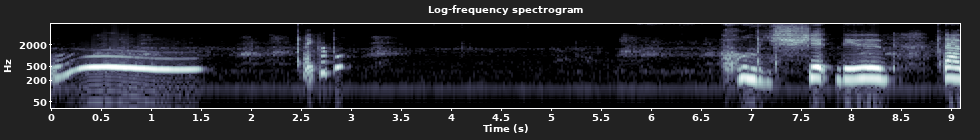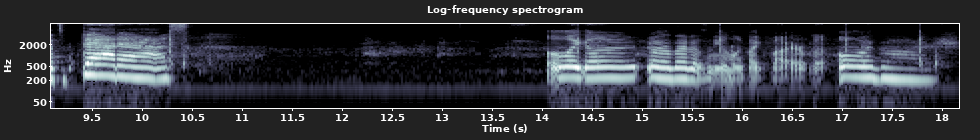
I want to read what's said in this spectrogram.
Ooh. Light purple? Holy shit, dude. That's badass. Oh my god. Oh, that doesn't even look like fire, but oh my gosh.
